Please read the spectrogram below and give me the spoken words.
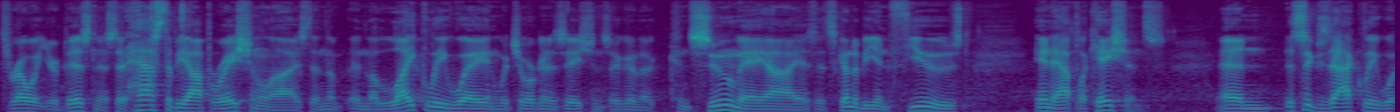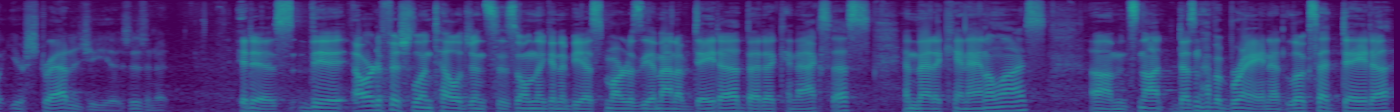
throw at your business. It has to be operationalized and the, and the likely way in which organizations are going to consume AI is it's going to be infused in applications. And this is exactly what your strategy is, isn't it? It is. The artificial intelligence is only going to be as smart as the amount of data that it can access and that it can analyze. Um, it's not doesn't have a brain. It looks at data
